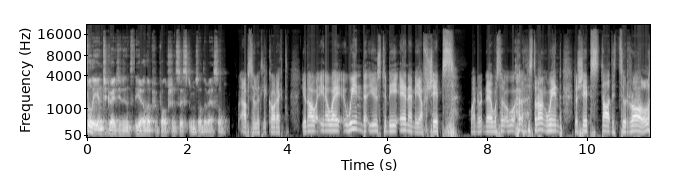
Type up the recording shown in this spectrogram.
fully integrated into the other propulsion systems of the vessel. Absolutely correct. You know, in a way, wind used to be enemy of ships. When there was a strong wind, the ships started to roll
